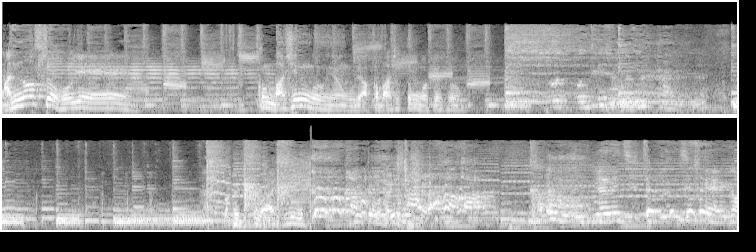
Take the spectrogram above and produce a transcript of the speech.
안 넣었어, 거기에. 그럼 마시는 거 그냥 우리 아까 마셨던 거 계속. 어떻게 줬는데? 그렇게 마시는 그렇게 마시는 얘는 진짜 눈치네, 애가.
